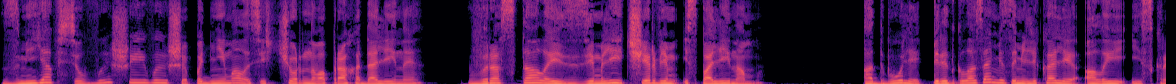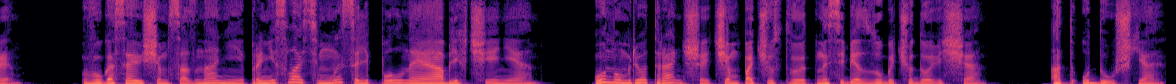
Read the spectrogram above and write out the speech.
Змея все выше и выше поднималась из черного праха долины, вырастала из земли червем-исполином. От боли перед глазами замелькали алые искры. В угасающем сознании пронеслась мысль полное облегчения. Он умрет раньше, чем почувствует на себе зубы чудовища. От удушья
